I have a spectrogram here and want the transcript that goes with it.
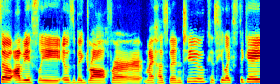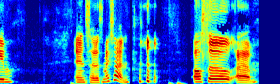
so obviously it was a big draw for my husband too, because he likes the game, and so does my son. also, um,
